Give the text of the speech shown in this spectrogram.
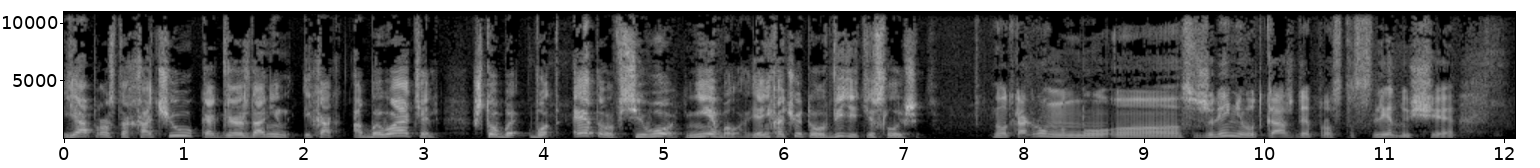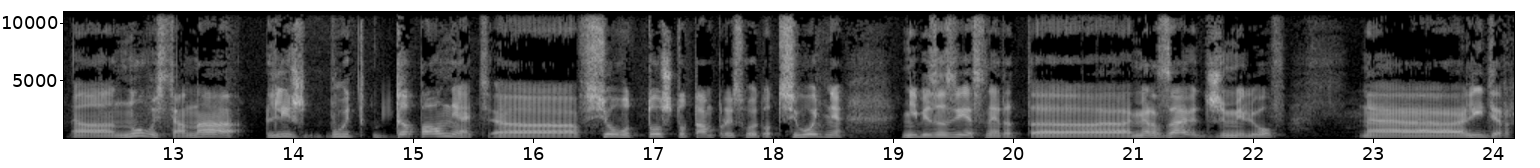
я просто хочу, как гражданин и как обыватель, чтобы вот этого всего не было. Я не хочу этого видеть и слышать. Ну вот, к огромному э, сожалению, вот каждая просто следующая э, новость, она лишь будет дополнять э, все вот то, что там происходит. Вот сегодня небезызвестный этот э, мерзавец Джемилев, Э, лидер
